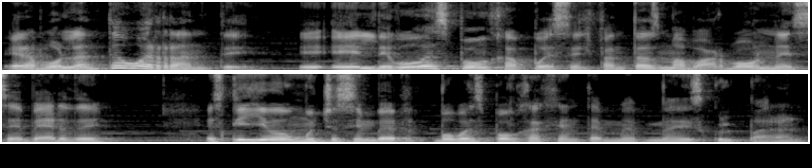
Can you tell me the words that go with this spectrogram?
¿Era volante o errante? E, el de Bob Esponja, pues el fantasma barbón ese verde. Es que llevo mucho sin ver Bob Esponja, gente, me, disculparán.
